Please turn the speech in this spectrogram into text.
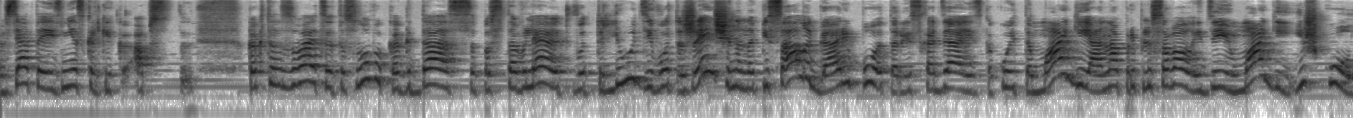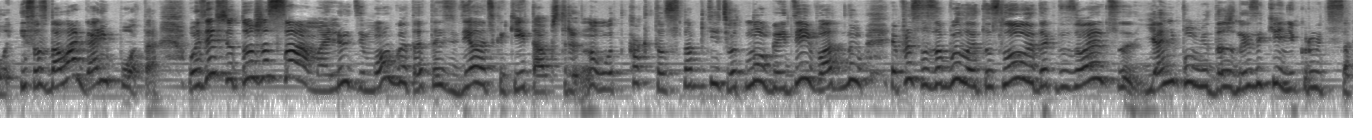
взятая из нескольких... Как это называется это слово, когда сопоставляют вот люди, вот женщина написала Гарри Поттер, исходя из какой-то магии, она приплюсовала идею магии и школы, и создала Гарри Поттера. Вот здесь все то же самое, люди могут это сделать, какие-то абстракты, ну вот как-то снабдить вот много идей в одну. Я просто забыла это слово, так называется, я не помню, даже на языке не крутится.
